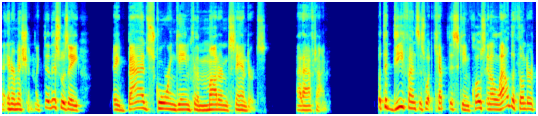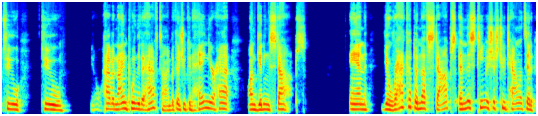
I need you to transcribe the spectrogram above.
at intermission. Like th- this was a a bad scoring game for the modern standards at halftime. But the defense is what kept this game close and allowed the Thunder to to you know have a nine point lead at halftime because you can hang your hat on getting stops. And you rack up enough stops, and this team is just too talented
